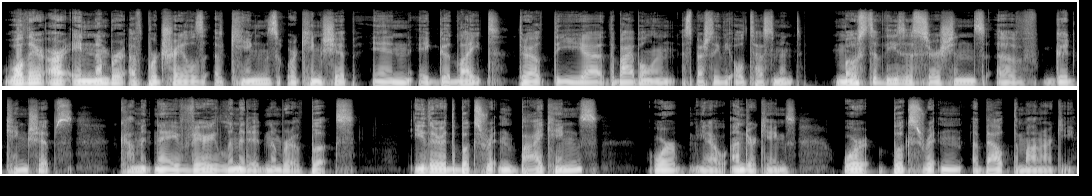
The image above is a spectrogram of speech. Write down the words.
while there are a number of portrayals of kings or kingship in a good light throughout the uh, the Bible and especially the Old Testament, most of these assertions of good kingships come in a very limited number of books. Either the books written by kings or, you know, under kings, or books written about the monarchy.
